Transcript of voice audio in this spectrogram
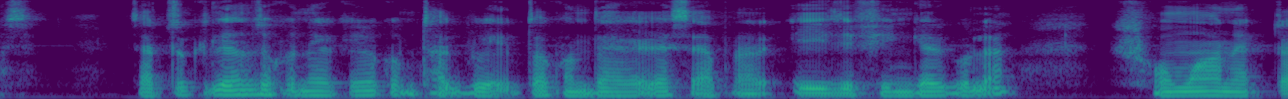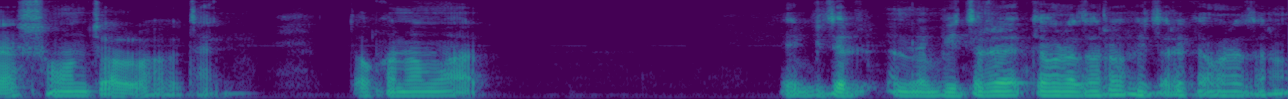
আছে। চারটার ক্লিয়ারেন্স যখন একই রকম থাকবে, তখন দেখা গেছে আপনার এই যে ফিঙ্গারগুলা সমান একটা সমান্তরালভাবে থাকবে। তখন আমার এই ভিতরে ভিতরে ক্যামেরা ধরো, ভিতরে ক্যামেরা ধরো।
